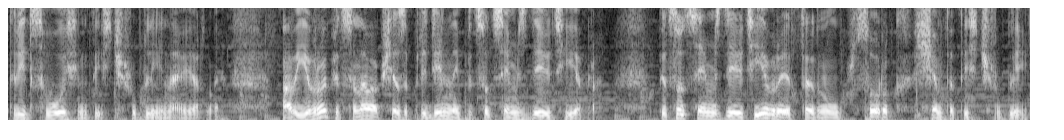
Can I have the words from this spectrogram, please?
38 тысяч рублей, наверное. А в Европе цена вообще запредельная 579 евро. 579 евро это ну, 40 с чем-то тысяч рублей.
